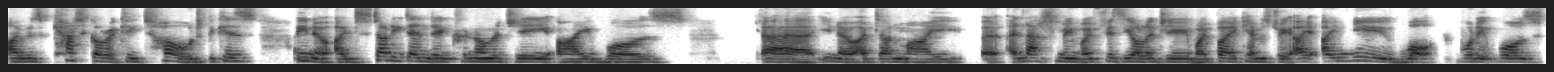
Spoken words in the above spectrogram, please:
I was categorically told because you know I'd studied endocrinology. I was uh, you know, I'd done my uh, anatomy, my physiology, my biochemistry. I, I knew what what it was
